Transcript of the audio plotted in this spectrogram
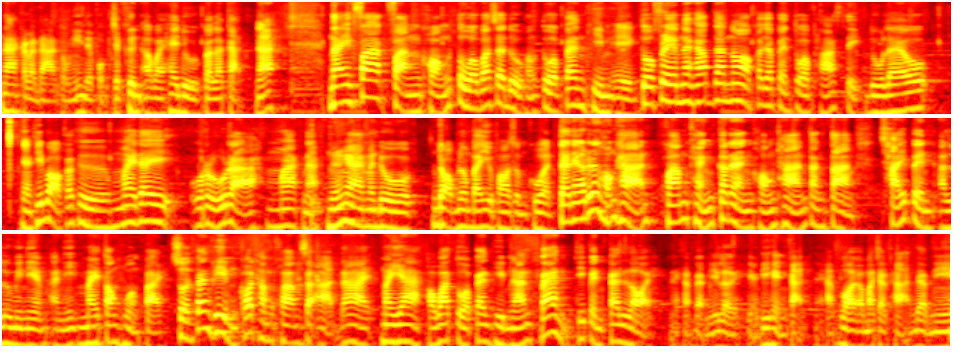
หน้ากระดานตรงนี้เดี๋ยวผมจะขึ้นเอาไว้ให้ดูก็แล้วกันนะในฝากฝั่งของตัววัสดุของตัวแป้นพิมพ์เอง ตัวเฟรมนะครับด้านนอกก็จะเป็นตัวพลาสติกดูแล้ว อย่างที่บอกก็คือไม่ได้หรูหรามากนะเนื้องานมันดูดรอปลงไปอยู่พอสมควร แต่ในเรื่องของฐานความแข็งแกร่งของฐานต่างๆ ใช้เป็นอลูมิเนียมอันนี้ไม่ต้องห่วงไป ส่วนแป้นพิมพ์ก็ทำความสะอาดได้ไม่ยาก เพราะว่าตัวแป้นพิมพ์นั้น แป้นที่เป็นแป้นลอยนะครับแบบนี้เลยอย่างที่เห็นกันนะครับลอยออกมาจากฐานแบบนี้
